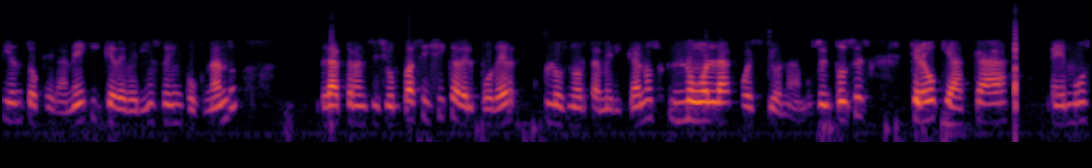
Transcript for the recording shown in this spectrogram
siento que gané y que debería estar impugnando, la transición pacífica del poder, los norteamericanos no la cuestionamos. Entonces, creo que acá vemos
